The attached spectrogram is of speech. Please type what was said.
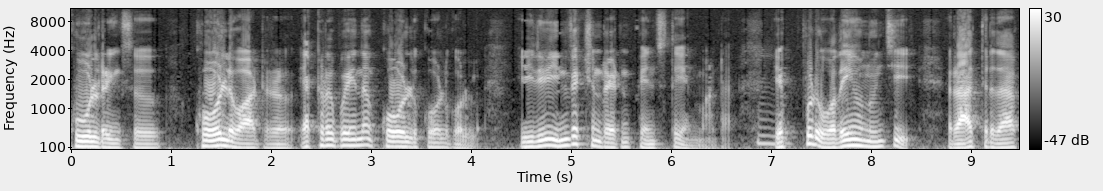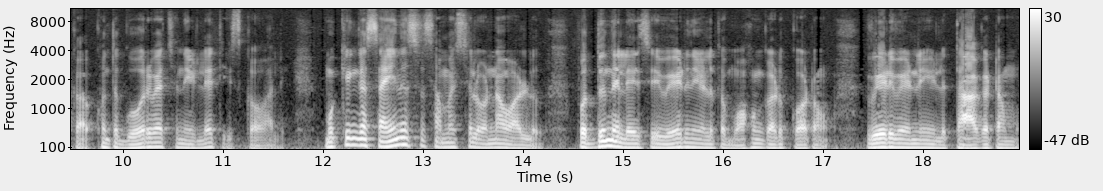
కూల్ డ్రింక్స్ కోల్డ్ వాటర్ ఎక్కడికి పోయినా కోల్డ్ కోల్డ్ కోల్డ్. ఇది ఇన్ఫెక్షన్ రేట్ని పెంచుతాయి అన్నమాట. ఎప్పుడు ఉదయం నుంచి రాత్రి దాకా కొంత గోరువెచ్చ నీళ్ళే తీసుకోవాలి. ముఖ్యంగా సైనస్ సమస్యలు ఉన్నవాళ్ళు పొద్దున్నే లేచి వేడి నీళ్ళతో మొహం కడుక్కోవటం వేడి వేడి నీళ్ళు తాగటం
